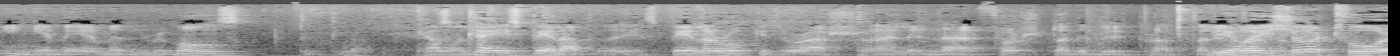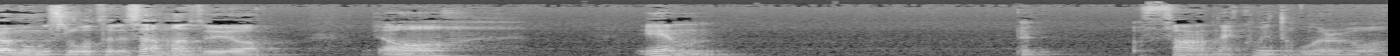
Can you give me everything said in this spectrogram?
ingen mer. Men Ramones kan man kan ju spela, spela Rocket Rush eller den där första debutplattan. Vi har ju kört två Ramones-låtar tillsammans du och jag. Ja. En, Fan, jag kommer inte ihåg vad det var.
